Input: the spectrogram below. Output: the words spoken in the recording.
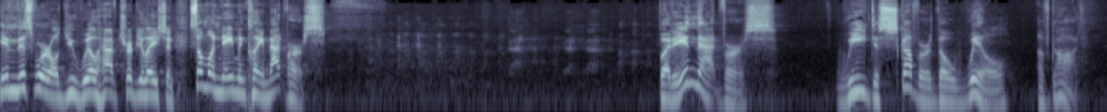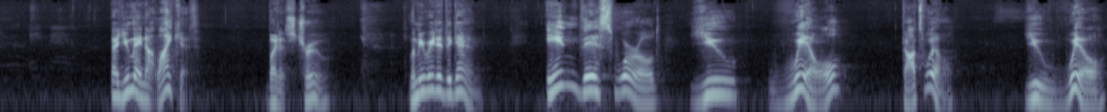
In this world you will have tribulation. Someone name and claim that verse. But in that verse, we discover the will of God. Now, you may not like it, but it's true. Let me read it again in this world, you will, God's will, you will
